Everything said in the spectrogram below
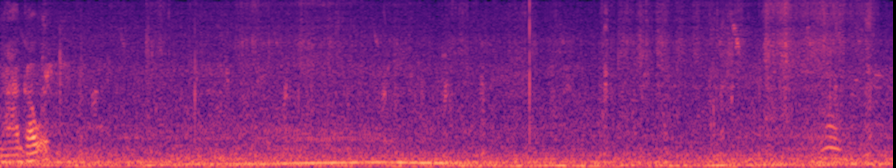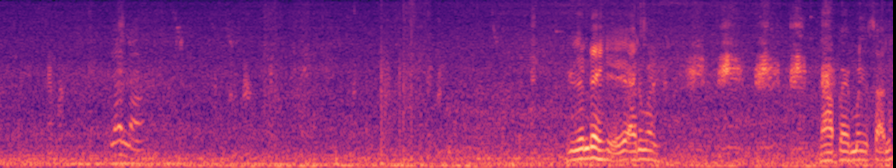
Nangagaw eh. Wala na. Yun deh, eh, ano man. Lapay mo yun sa ano.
